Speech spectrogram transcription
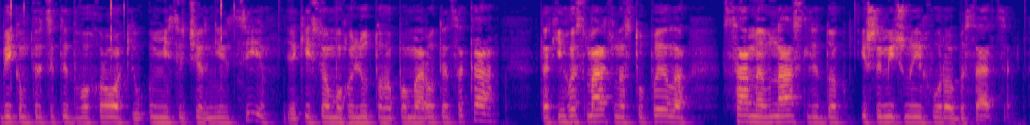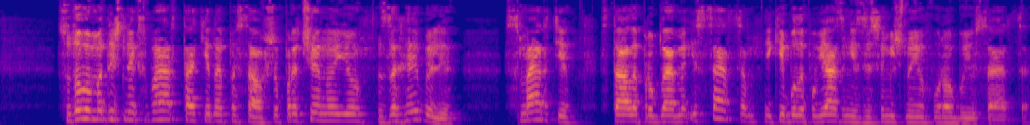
віком 32 років у місті Чернівці, який 7 лютого помер у ТЦК, так його смерть наступила саме внаслідок ішемічної хвороби серця. Судово-медичний експерт так і написав, що причиною загибелі смерті стали проблеми із серцем, які були пов'язані з ішемічною хворобою серця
